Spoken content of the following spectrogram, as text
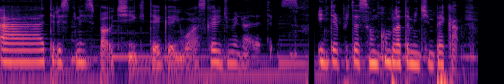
a atriz principal tinha que ter ganho o Oscar de melhor atriz. Interpretação completamente impecável.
